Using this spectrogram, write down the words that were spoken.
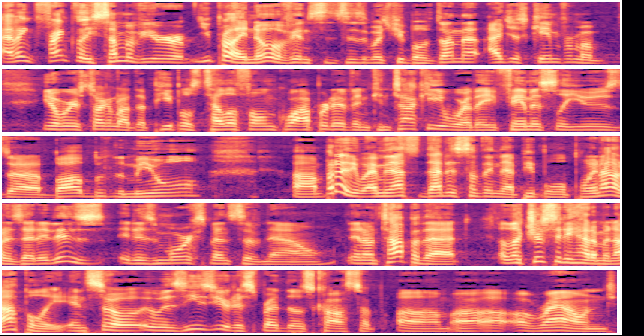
I think, frankly, some of your you probably know of instances in which people have done that. I just came from a, you know, we were talking about the People's Telephone Cooperative in Kentucky, where they famously used uh, Bub the mule. Um, but anyway, I mean that's that is something that people will point out is that it is it is more expensive now, and on top of that, electricity had a monopoly, and so it was easier to spread those costs up um, uh, around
